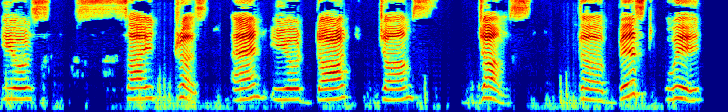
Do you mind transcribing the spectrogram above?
your citrus and your dark jams jams. The best way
